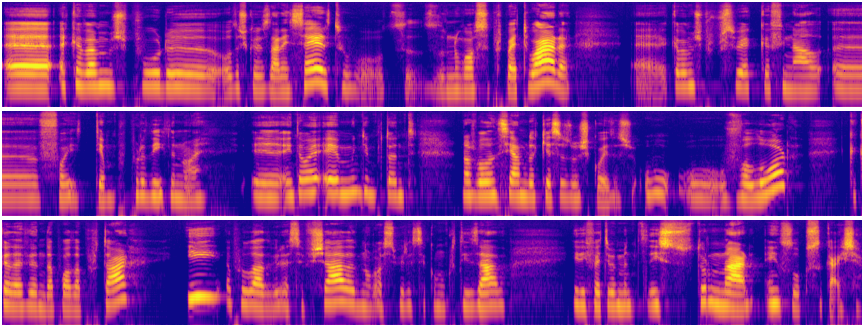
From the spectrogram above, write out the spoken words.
Uh, acabamos por, uh, ou das coisas darem certo, ou do negócio perpetuar, uh, acabamos por perceber que afinal foi tempo perdido, não é? então é, é muito importante nós balancearmos aqui essas duas coisas: o, o, o valor que cada venda pode aportar e a probabilidade de vir a ser fechada, do negócio vir a ser concretizado e de efetivamente isso se tornar em fluxo de caixa.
